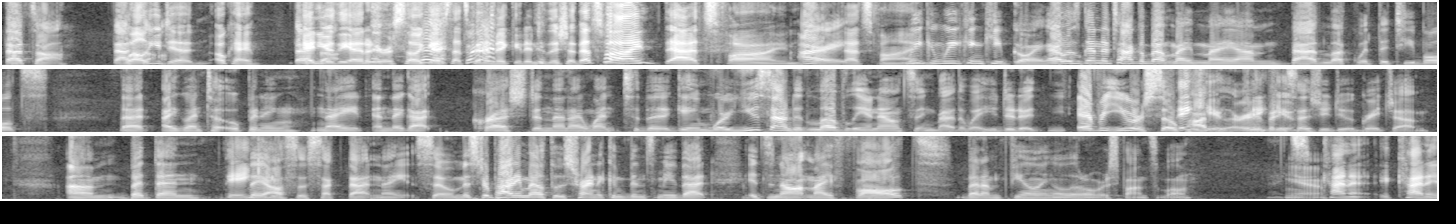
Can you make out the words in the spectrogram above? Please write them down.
that's all. That's well, all. you did. Okay. And you're the editor, so I guess that's going to make it into the show. That's fine. That's fine. All right, That's fine. We can we can keep going. I was going to talk about my my um, bad luck with the T bolts that I went to opening night and they got crushed, and then I went to the game where you sounded lovely announcing. By the way, you did it. Every you are so Thank popular. Thank Everybody you. says you do a great job. Um, but then Thank they you. also sucked that night. So Mr. Potty Mouth was trying to convince me that it's not my fault, but I'm feeling a little responsible. Yeah. kind of it kind of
